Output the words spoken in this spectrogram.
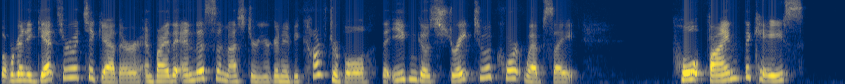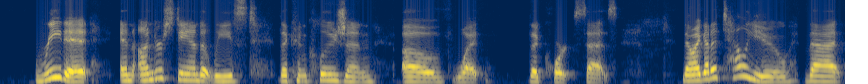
but we're going to get through it together. And by the end of the semester, you're going to be comfortable that you can go straight to a court website, pull, find the case, read it, and understand at least the conclusion of what the court says. Now, I got to tell you that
